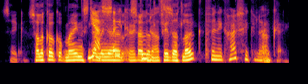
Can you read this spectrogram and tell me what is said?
zeker. Zal ik ook op mijn stellingen... Ja, zeker. Zou Doe dat, dat. Vind je dat leuk? Vind ik hartstikke leuk. Oké. Okay.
